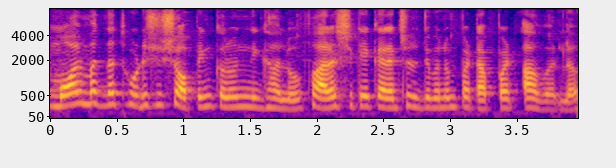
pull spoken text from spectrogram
मॉलमधनं थोडीशी शॉपिंग करून निघालो. फारशी काही करायची होती म्हणून पटापट आवरलं.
